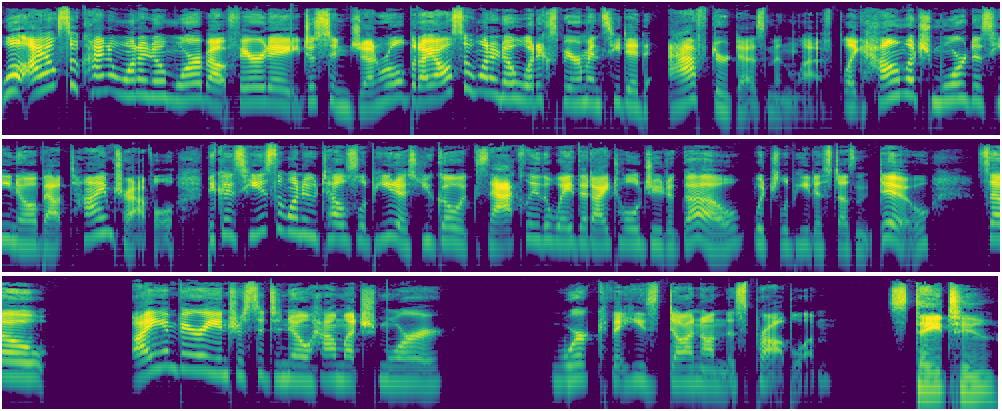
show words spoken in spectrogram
Well, I also kind of want to know more about Faraday just in general, but I also want to know what experiments he did after Desmond left. Like, how much more does he know about time travel? Because he's the one who tells Lapidus, you go exactly the way that I told you to go, which Lapidus doesn't do. So I am very interested to know how much more work that he's done on this problem. stay tuned.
